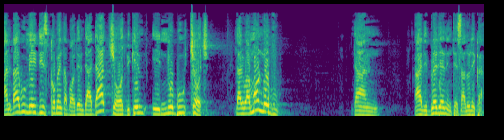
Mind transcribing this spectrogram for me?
And the Bible made this comment about them that that church became a noble church. That they were more noble than uh, the brethren in Thessalonica.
